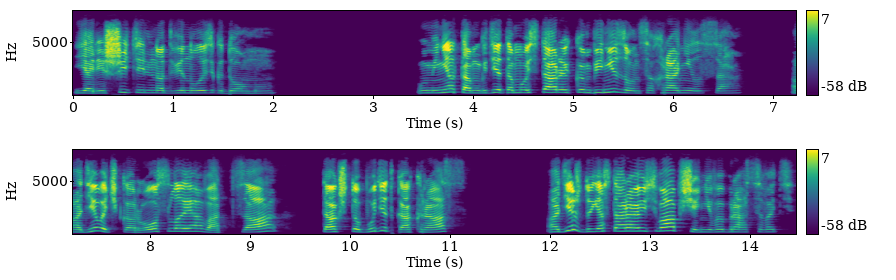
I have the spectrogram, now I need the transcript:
Я решительно двинулась к дому. У меня там где-то мой старый комбинезон сохранился, а девочка рослая, в отца, так что будет как раз. Одежду я стараюсь вообще не выбрасывать.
